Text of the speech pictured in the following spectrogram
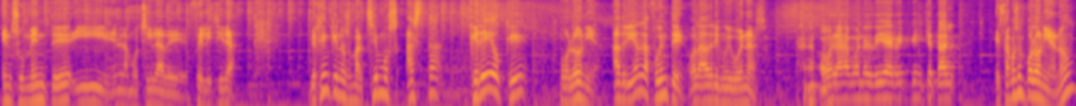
en su mente y en la mochila de felicidad. Dejen que nos marchemos hasta, creo que, Polonia. Adrián Lafuente. Hola Adri, muy buenas. Hola, buenos días Ricky, ¿qué tal? Estamos en Polonia, ¿no?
